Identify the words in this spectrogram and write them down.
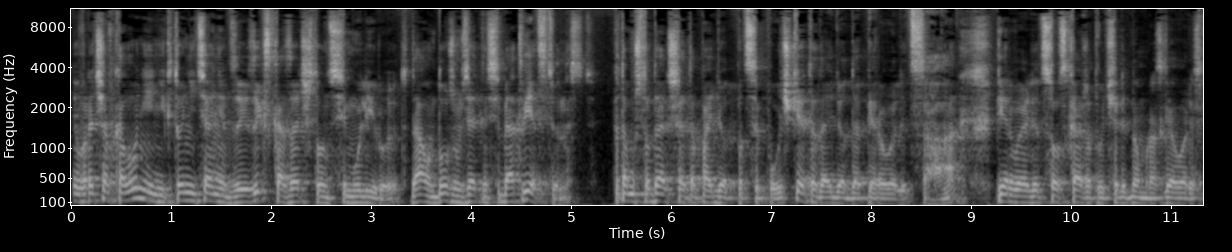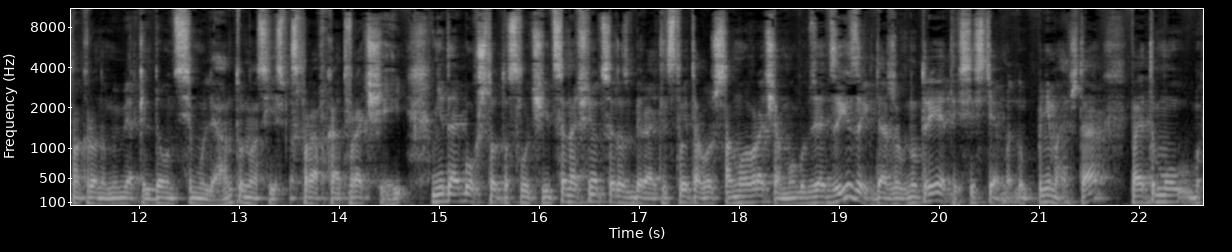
Врача в колонии никто не тянет за язык сказать, что он симулирует. Да, он должен взять на себя ответственность. Потому что дальше это пойдет по цепочке, это дойдет до первого лица. Первое лицо скажет в очередном разговоре с Макроном и Меркель, да он симулянт, у нас есть справка от врачей. Не дай бог что-то случится, начнется разбирательство, и того же самого врача могут взять за язык даже внутри этой системы. Ну, понимаешь, да? Поэтому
